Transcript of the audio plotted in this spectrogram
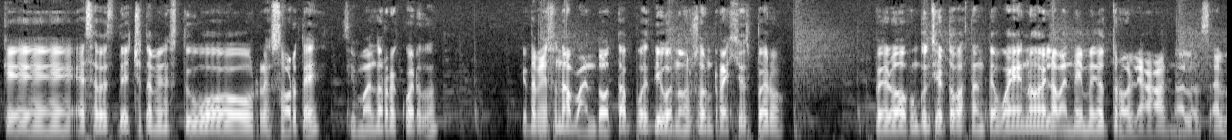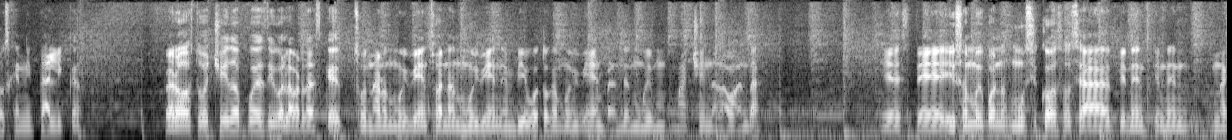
Que esa vez, de hecho, también estuvo Resorte, si mal no recuerdo. Que también es una bandota, pues digo, no son regios, pero pero fue un concierto bastante bueno y la banda ahí medio troleando a los, a los. Pero estuvo chido, pues digo, la verdad es que sonaron muy bien, suenan muy bien, en vivo tocan muy bien, prenden muy machina la banda. Y este, y son muy buenos músicos, o sea, tienen, tienen una,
